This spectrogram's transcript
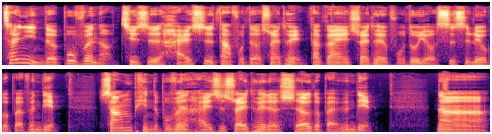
餐饮的部分呢，其实还是大幅的衰退，大概衰退幅度有四十六个百分点。商品的部分还是衰退了十二个百分点。那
